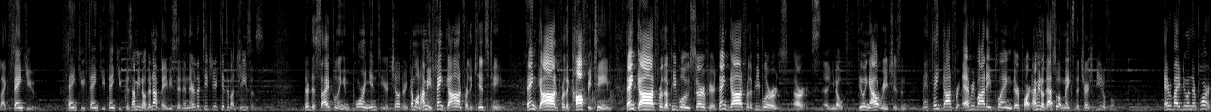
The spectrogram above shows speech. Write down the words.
Like, thank you thank you, thank you, thank you. Because how I many know they're not babysitting in there? They're teaching your kids about Jesus. They're discipling and pouring into your children. Come on, how many thank God for the kids team? Thank God for the coffee team. Thank God for the people who serve here. Thank God for the people who are, are uh, you know, doing outreaches. And man, thank God for everybody playing their part. How I many know that's what makes the church beautiful? Everybody doing their part.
